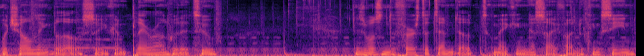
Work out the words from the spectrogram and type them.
which I'll link below so you can play around with it too. This wasn't the first attempt though to making a sci-fi looking scene,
